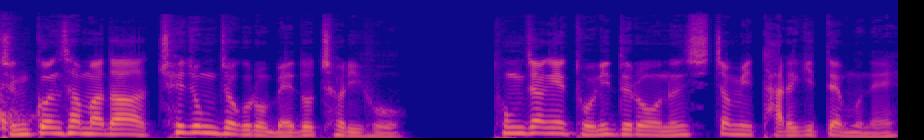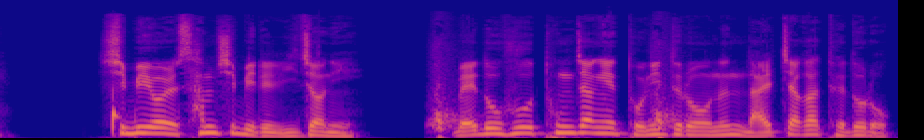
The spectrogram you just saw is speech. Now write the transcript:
증권사마다 최종적으로 매도 처리 후 통장에 돈이 들어오는 시점이 다르기 때문에 12월 31일 이전이 매도 후 통장에 돈이 들어오는 날짜가 되도록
